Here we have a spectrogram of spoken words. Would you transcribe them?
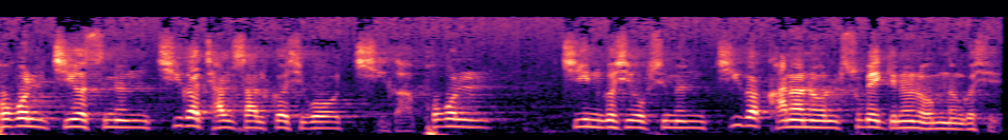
복을 지었으면 지가 잘 살 것이고 지가 복을 지은 것이 없으면 지가 가난할 수밖에는 없는 것이.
